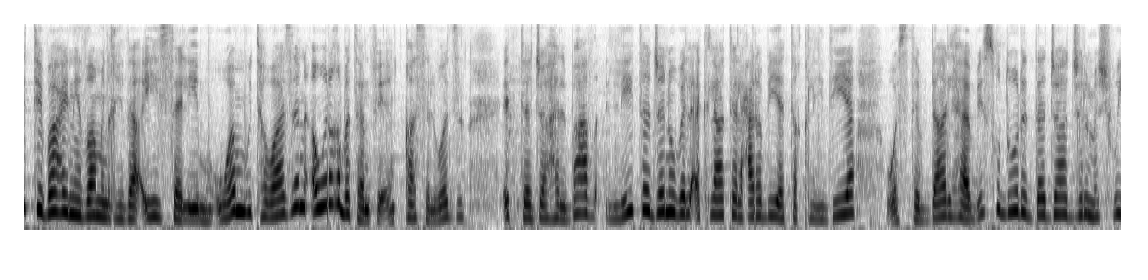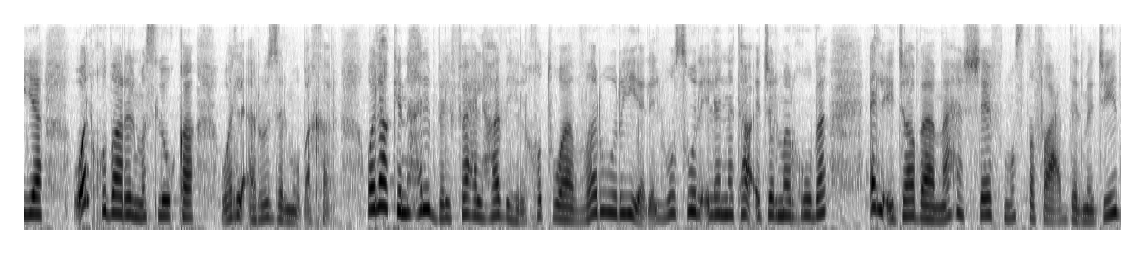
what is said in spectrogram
لاتباع نظام غذائي سليم ومتوازن أو رغبة في إنقاص الوزن اتجه البعض لتجنب الأكلات العربية التقليدية واستبدالها بصدور الدجاج المشوية والخضار المسلوقة والأرز المبخر. ولكن هل بالفعل هذه الخطوة ضرورية للوصول إلى النتائج المرغوبة؟ الإجابة مع الشيف مصطفى عبد المجيد.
